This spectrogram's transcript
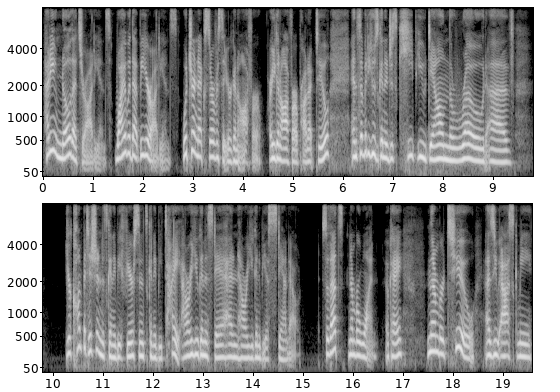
How do you know that's your audience? Why would that be your audience? What's your next service that you're going to offer? Are you going to offer a product too? And somebody who's going to just keep you down the road of your competition is going to be fierce and it's going to be tight. How are you going to stay ahead and how are you going to be a standout? So that's number one. Okay. Number two, as you ask me,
